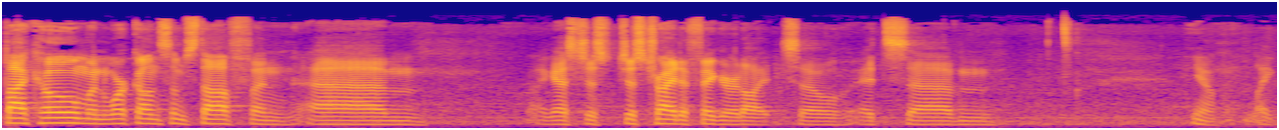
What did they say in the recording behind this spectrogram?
back home and work on some stuff, and um, I guess just just try to figure it out. So it's. Um, you know, like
